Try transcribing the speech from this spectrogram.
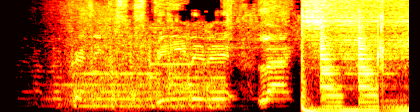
Crazy 'cause I'm speeding it like.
